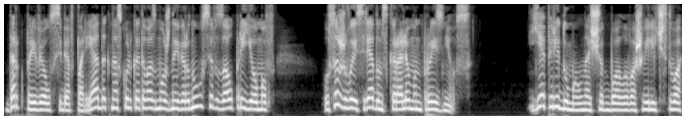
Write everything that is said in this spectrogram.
Дарк привел себя в порядок, насколько это возможно, и вернулся в зал приемов. Усаживаясь рядом с королем, он произнес — «Я передумал насчет бала, Ваше Величество.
